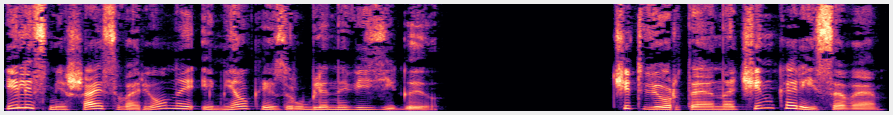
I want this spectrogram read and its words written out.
или смешай с вареной и мелко изрубленной визигою. Четвертая начинка рисовая.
